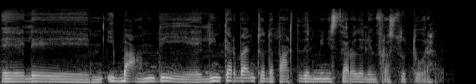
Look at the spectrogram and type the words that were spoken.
eh, le, i bandi e l'intervento da parte del Ministero delle Infrastrutture.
